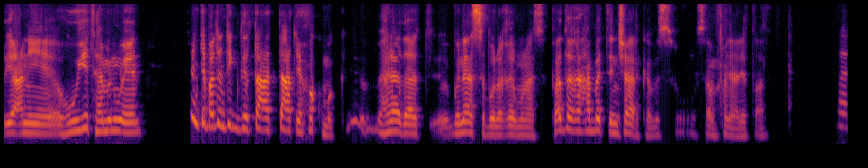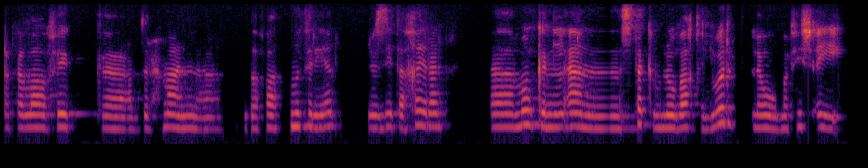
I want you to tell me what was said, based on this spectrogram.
يعني هويتها من وين؟ انت بعدين تقدر تعطي حكمك. هل هذا مناسب ولا غير مناسب؟ فهذا حبيت نشاركه بس وسامحوني على الإطالة. بارك الله فيك عبد الرحمن أضافات مثرية. جزيتها خيرا. آه، ممكن الآن نستكمل باقي الورد. لو ما فيش أي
